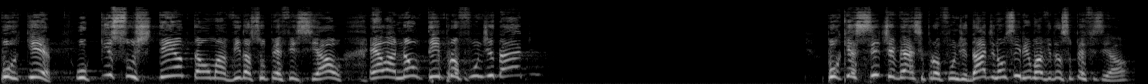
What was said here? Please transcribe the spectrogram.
Porque o que sustenta uma vida superficial, ela não tem profundidade. Porque se tivesse profundidade, não seria uma vida superficial.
